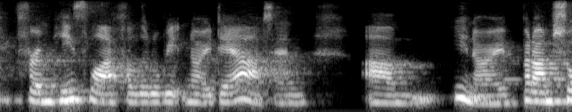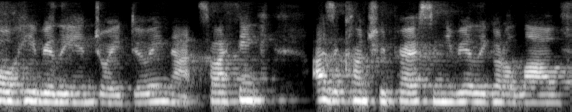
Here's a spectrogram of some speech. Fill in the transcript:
from his life a little bit no doubt. And um, you know but i'm sure he really enjoyed doing that. So i think as a country person you really got to love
